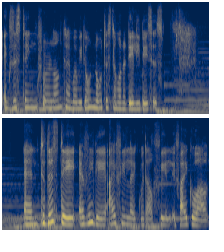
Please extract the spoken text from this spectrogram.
existing for a long time, but we don't notice them on a daily basis. And to this day, every day, I feel like without fail, if I go out,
